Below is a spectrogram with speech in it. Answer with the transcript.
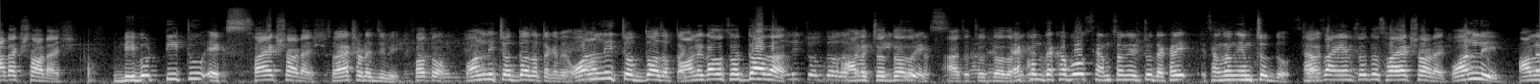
8128 ভিভো টি টু এক্স ছয় একশো আঠাশ একশো আঠাশ জিবি কত? অনলি চোদ্দ হাজার টাকা অনলি চোদ্দ হাজার টাকা। অনলি কত? চোদ্দ হাজার? অনলি চোদ্দ হাজার আচ্ছা চোদ্দ হাজার এখন দেখাবো স্যামসাং এর একটু দেখাই স্যামসাং এম চোদ্দ স্যামসাং এম চোদ্দ ছয় একশো আঠাশ অনলি অনলি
